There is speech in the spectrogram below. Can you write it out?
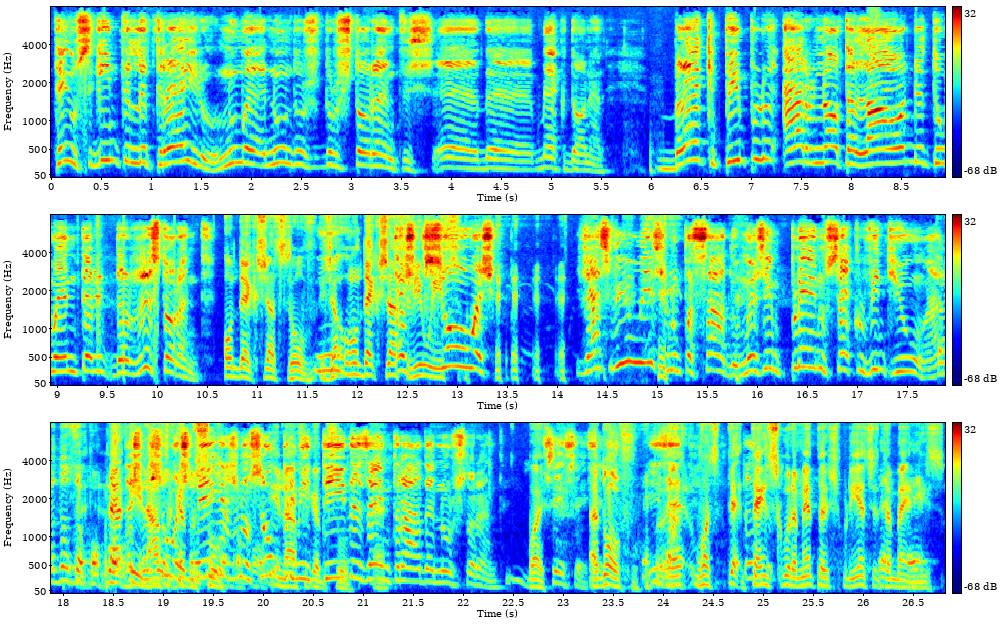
tem o seguinte letreiro numa, num dos, dos restaurantes uh, da McDonald's. Black people are not allowed to enter the restaurant. Onde é que já se ouve? Já, onde é que já se viu pessoas, isso? Já se viu isso no passado, mas em pleno século XXI. As pessoas negras não são permitidas a é. entrada no restaurante. Pois. Sim, sim, sim. Adolfo, é, você tem seguramente a experiência também é. nisso.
